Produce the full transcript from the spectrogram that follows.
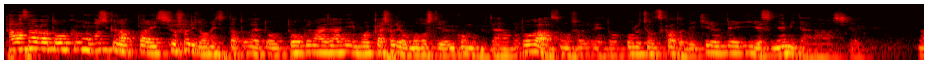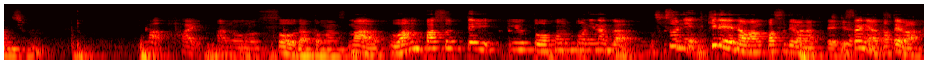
パーサーがトークンを欲しくなったら一度処理止めてたと、えっ、と、トークンの間にもう一回処理を戻して読み込むみたいなことが、その、えっ、と、コールチンを使うとできるんでいいですね、みたいな話なんですよね。まあ、はい。あの、そうだと思います。まあ、ワンパスっていうと、本当になんか、普通に綺麗なワンパスではなくて、実際には例えば、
